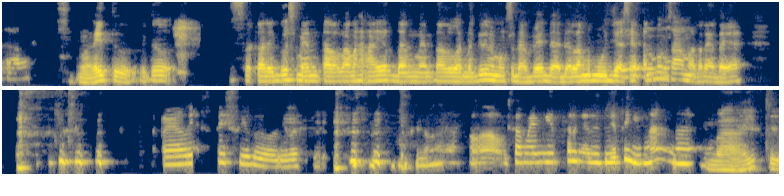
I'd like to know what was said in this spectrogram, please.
atau Nah itu, itu sekaligus mental tanah air dan mental luar negeri memang sudah beda. Dalam memuja Iya. setan pun sama ternyata ya. Realistis gitu gitu. Kalau bisa main gitar nggak ada duitnya gimana? Nah itu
